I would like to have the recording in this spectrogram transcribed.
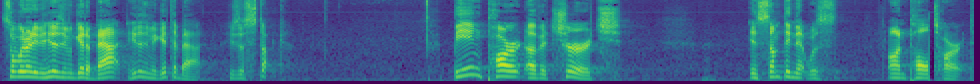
So we don't even, he doesn't even get a bat. He doesn't even get to bat. He's just stuck. Being part of a church is something that was on Paul's heart.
